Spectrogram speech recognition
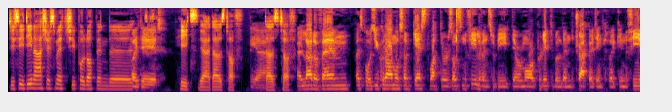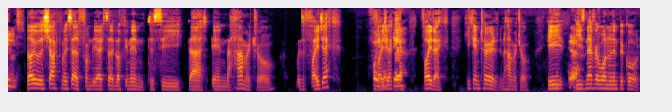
Do you see Dina Asher Smith? She pulled up in the. I did. Heats, yeah, that was tough. Yeah, that was tough. A lot of, um, I suppose, you could almost have guessed what the results in the field events would be. They were more predictable than the track. I think, like in the field. I was shocked myself from the outside looking in to see that in the hammer throw was it Fijek? Fijek, yeah. Fajdek. He came third in hammer throw. He yeah. he's never won Olympic gold,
